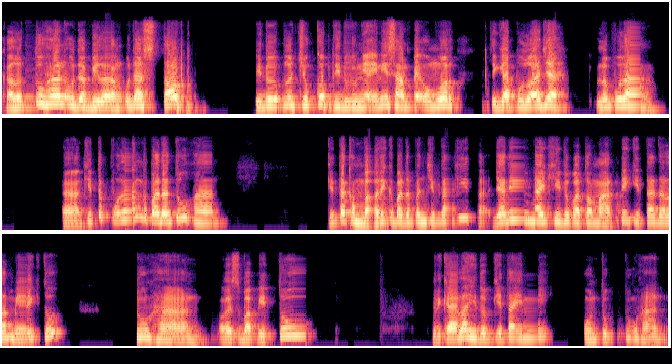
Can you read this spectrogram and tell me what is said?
Kalau Tuhan udah bilang, udah stop, hidup lu cukup di dunia ini sampai umur 30 aja, lu pulang. Nah, kita pulang kepada Tuhan. Kita kembali kepada pencipta kita. Jadi baik hidup atau mati, kita adalah milik tuh Tuhan. Oleh sebab itu, berikanlah hidup kita ini untuk Tuhan.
